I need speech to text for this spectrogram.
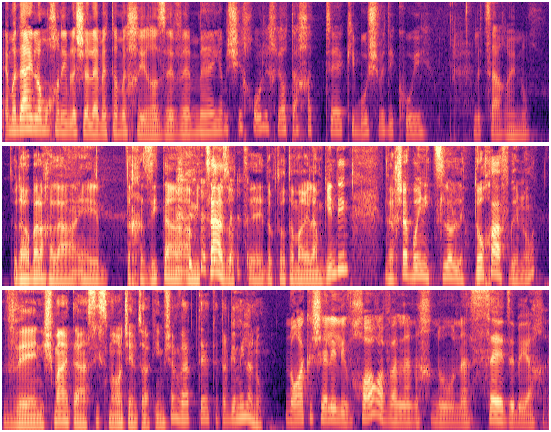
הם עדיין לא מוכנים לשלם את המחיר הזה, והם אה, ימשיכו לחיות תחת אה, כיבוש ודיכוי, לצערנו. תודה רבה לך על התחזית האמיצה הזאת, אה, דוקטור תמר אילם גינדין. ועכשיו בואי נצלול לתוך ההפגנות, ונשמע את הסיסמאות שהם צועקים שם, ואת אה, תתרגמי לנו. נורא קשה לי לבחור, אבל אנחנו נעשה את זה ביחד.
